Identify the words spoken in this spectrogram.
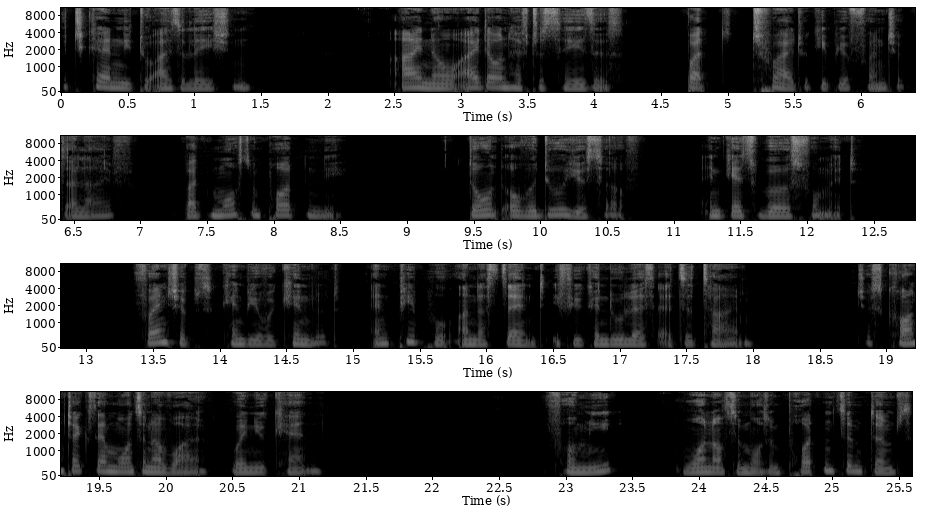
which can lead to isolation. I know I don't have to say this, but try to keep your friendships alive. But most importantly, don't overdo yourself and get worse from it. Friendships can be rekindled, and people understand if you can do less at the time. Just contact them once in a while when you can. For me, one of the most important symptoms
